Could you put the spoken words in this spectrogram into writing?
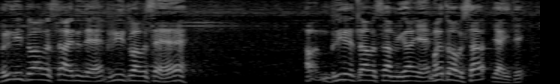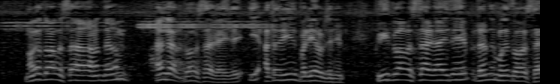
பிரீதித்வாவஸ்தா இருந்த பிரீதித்வாவஸ்த பிரீதித்வாவஸ்தா மிக மகத்வாவஸ்தா ஜாயித்து மகத்வாவஸ்தா அனந்தரம் அகங்காரத்வாவஸ்தா ஜாயித்து அத்த ரீதி பரிகாரம் சொன்னேன் பிரீத்வாவஸ்தா ஜாயித்து தந்தர் மகத்வாவஸ்தா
